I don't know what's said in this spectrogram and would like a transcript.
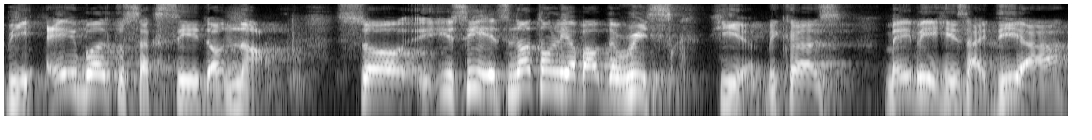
be able to succeed or not. So you see, it's not only about the risk here, because maybe his idea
